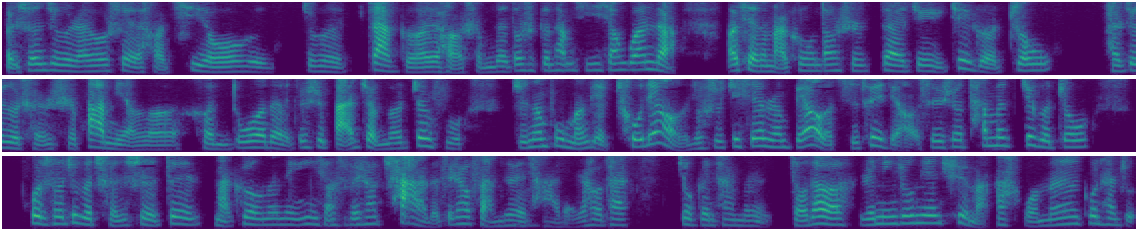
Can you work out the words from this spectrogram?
本身这个燃油税也好，汽油这个价格也好什么的都是跟他们息息相关的，而且呢，马克龙当时在这这个州他这个城市罢免了很多的，就是把整个政府职能部门给抽掉了，就是这些人不要了，辞退掉，所以说他们这个州。或者说这个城市对马克龙的那个印象是非常差的，非常反对他的，然后他就跟他们走到人民中间去嘛啊，我们共产主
